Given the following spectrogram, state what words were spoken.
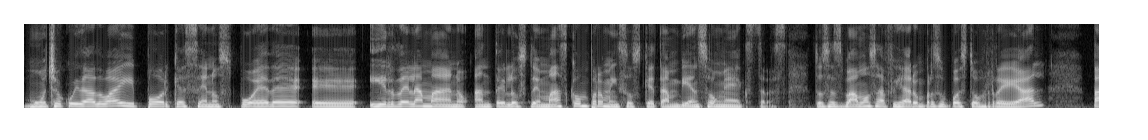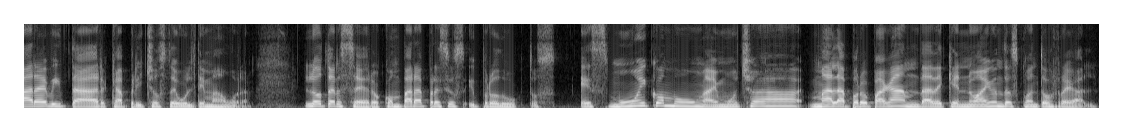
mucho cuidado ahí porque se nos puede eh, ir de la mano ante los demás compromisos que también son extras. Entonces vamos a fijar un presupuesto real para evitar caprichos de última hora. Lo tercero, compara precios y productos. Es muy común, hay mucha mala propaganda de que no hay un descuento real.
